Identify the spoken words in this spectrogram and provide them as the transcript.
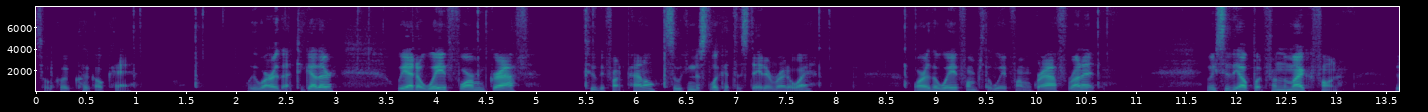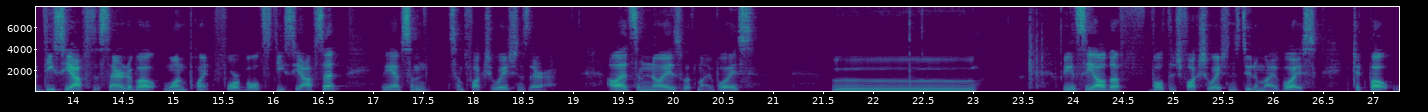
So we'll click, click OK. We wire that together. We add a waveform graph to the front panel, so we can just look at this data right away. Wire the waveform to the waveform graph, run it. We see the output from the microphone. The DC offset centered about 1.4 volts DC offset. We have some, some fluctuations there. I'll add some noise with my voice. Ooh. We can see all the voltage fluctuations due to my voice. It took about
